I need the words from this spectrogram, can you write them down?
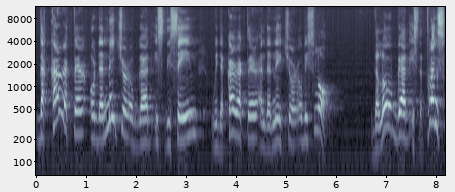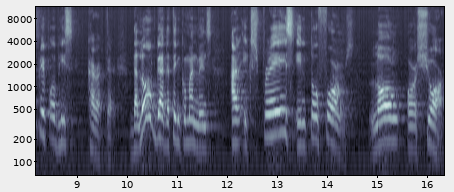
the character or the nature of God is the same with the character and the nature of His law. The law of God is the transcript of His character. The law of God, the Ten Commandments, are expressed in two forms, long or short.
